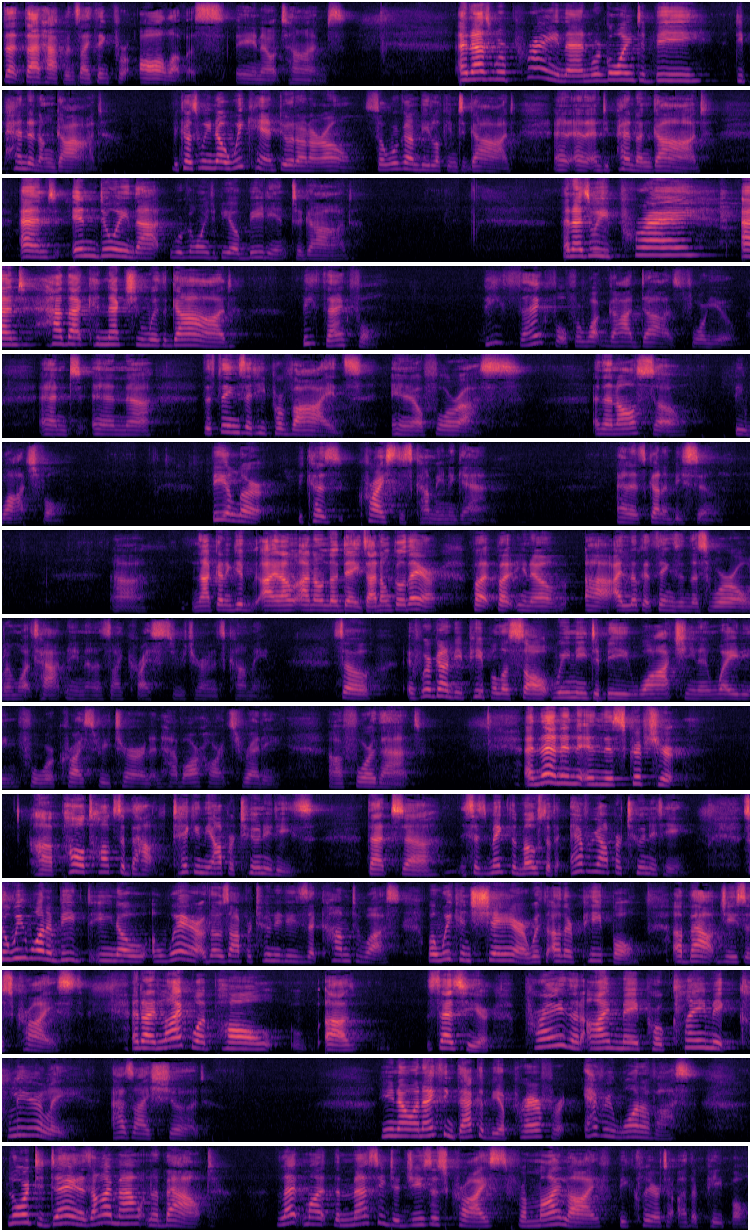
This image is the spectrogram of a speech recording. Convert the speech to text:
that, that happens, I think, for all of us, you know, at times. And as we're praying, then, we're going to be dependent on God because we know we can't do it on our own. So we're going to be looking to God and, and, and depend on God. And in doing that, we're going to be obedient to God. And as we pray and have that connection with God, be thankful. Be thankful for what God does for you and, and uh, the things that He provides you know, for us. And then also be watchful. Be alert because Christ is coming again. And it's going to be soon. Uh, not going to give, I don't, I don't know dates. I don't go there. But, but you know, uh, I look at things in this world and what's happening, and it's like Christ's return is coming. So if we're going to be people of salt, we need to be watching and waiting for Christ's return and have our hearts ready uh, for that. And then in, in this scripture, uh, Paul talks about taking the opportunities that, uh, he says, make the most of every opportunity. So we want to be, you know, aware of those opportunities that come to us when we can share with other people about Jesus Christ. And I like what Paul uh, says here pray that I may proclaim it clearly as I should. You know, and I think that could be a prayer for every one of us. Lord, today as I'm out and about, let my, the message of Jesus Christ from my life be clear to other people.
